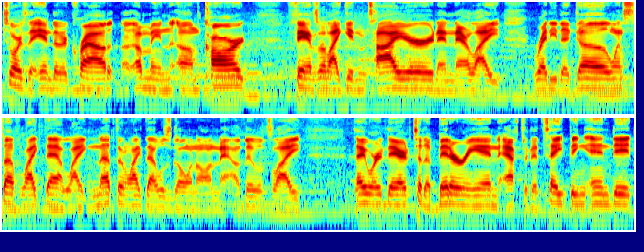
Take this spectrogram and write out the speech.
towards the end of the crowd, I mean, um, card, fans are like getting tired and they're like ready to go and stuff like that. Like nothing like that was going on now. It was like they were there to the bitter end after the taping ended.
